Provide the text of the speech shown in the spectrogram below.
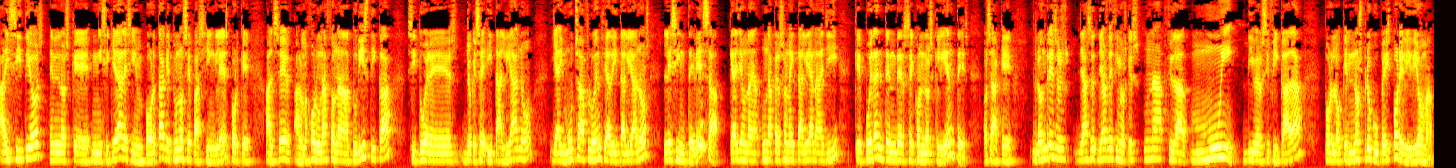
hay sitios en los que ni siquiera les importa que tú no sepas inglés porque al ser a lo mejor una zona turística, si tú eres, yo que sé, italiano y hay mucha afluencia de italianos, les interesa que haya una, una persona italiana allí que pueda entenderse con los clientes. O sea que Londres, es- ya, os- ya os decimos que es una ciudad muy diversificada, por lo que no os preocupéis por el idioma.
